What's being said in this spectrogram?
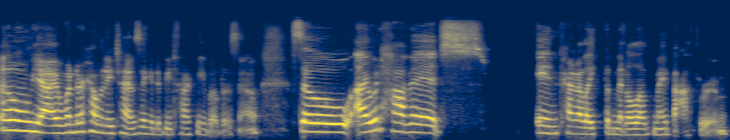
Oh yeah i wonder how many times i'm going to be talking about this now. So i would have it in kind of like the middle of my bathroom.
